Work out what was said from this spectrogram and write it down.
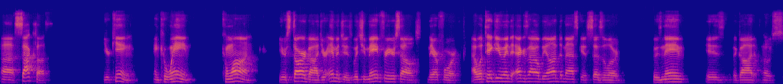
uh, your king, and Kawain, Kawan, your star god, your images, which you made for yourselves. Therefore, I will take you into exile beyond Damascus, says the Lord, whose name is the God of hosts.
